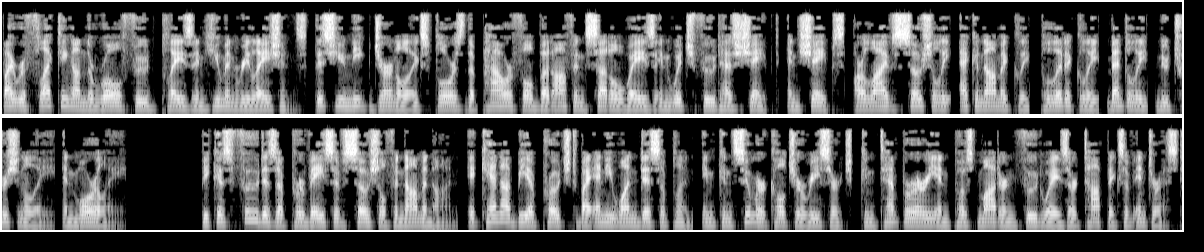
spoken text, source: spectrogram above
By reflecting on the role food plays in human relations, this unique journal explores the powerful but often subtle ways in which food has shaped, and shapes, our lives socially, economically, politically, mentally, nutritionally, and morally. Because food is a pervasive social phenomenon, it cannot be approached by any one discipline. In consumer culture research, contemporary and postmodern foodways are topics of interest.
